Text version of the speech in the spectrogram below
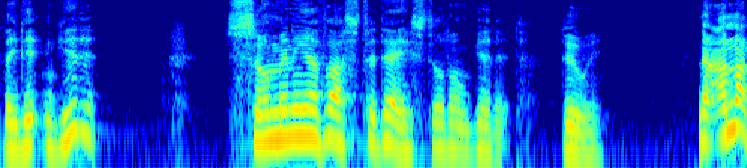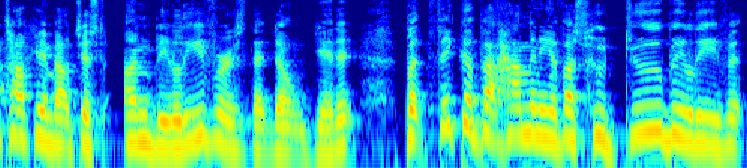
they didn't get it. So many of us today still don't get it, do we? Now, I'm not talking about just unbelievers that don't get it, but think about how many of us who do believe it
